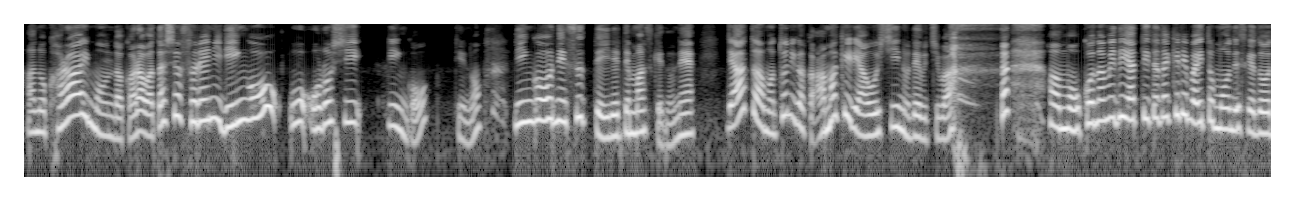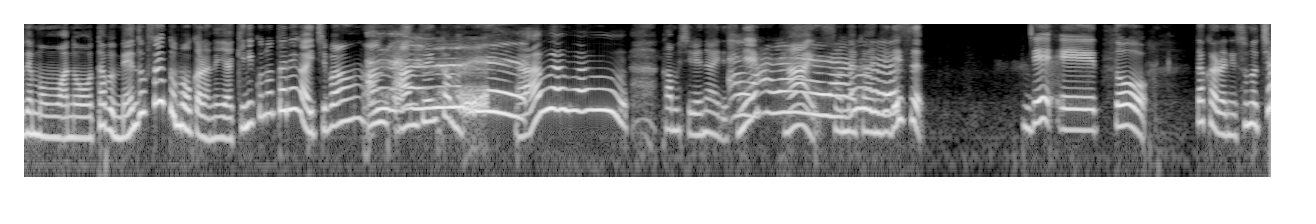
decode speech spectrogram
あの、辛いもんだから、私はそれにリンゴをおろし、リンゴっていうの？リンゴをね、すって入れてますけどね。で、あとはもうとにかく甘けりゃ美味しいので、うちは。あもうお好みでやっていただければいいと思うんですけど、でも、あの、多分めんどくさいと思うからね、焼肉のタレが一番安安全かも。あうあうあうかもしれないですね。はい、そんな感じです。で、えーっと、だからね、そのチ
